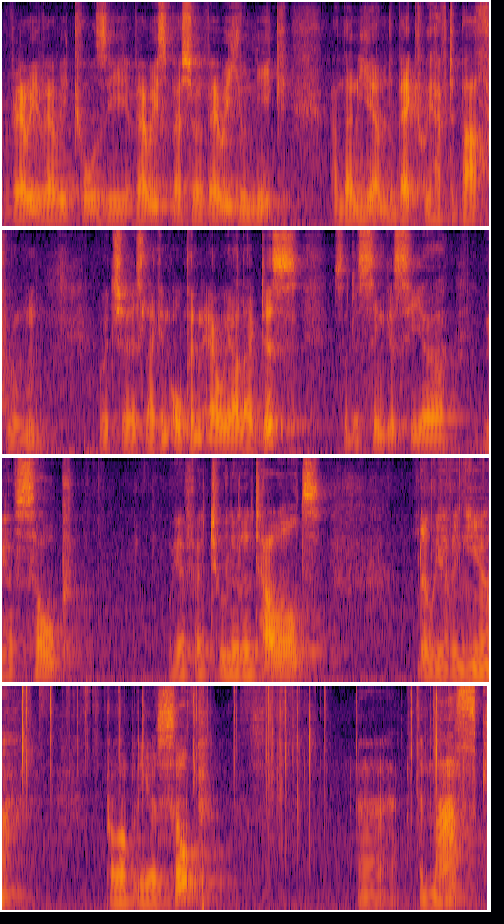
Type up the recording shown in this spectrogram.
Very, very cozy, very special, very unique. And then here in the back we have the bathroom which is like an open area like this. So the sink is here. We have soap. We have uh, two little towels. What are we having here? Probably a soap, uh, a mask,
